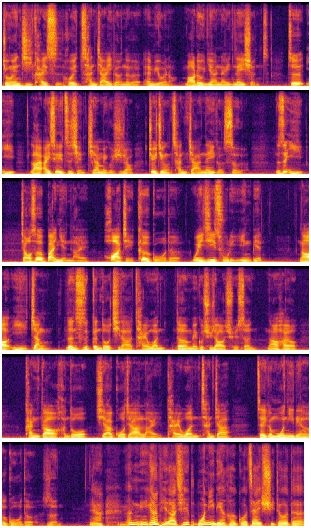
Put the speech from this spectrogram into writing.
九年级开始会参加一个那个 MUN 哦，Model United Nations，就是以来 ICA 之前，其他美国学校就已经有参加那个社了。就是以角色扮演来化解各国的危机处理应变，然后以这样认识更多其他台湾的美国学校的学生，然后还有看到很多其他国家来台湾参加这个模拟联合国的人。呀，嗯，你刚刚提到，其实模拟联合国在许多的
